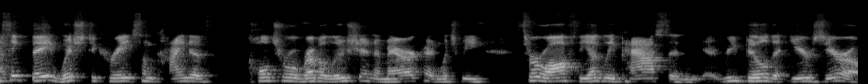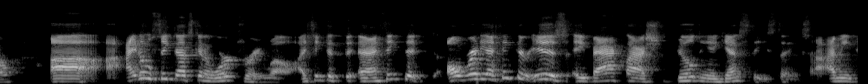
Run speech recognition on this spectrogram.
think they wish to create some kind of cultural revolution in America in which we throw off the ugly past and rebuild at year zero. Uh, I don't think that's going to work very well. I think that, the, I think that already, I think there is a backlash building against these things. I mean,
